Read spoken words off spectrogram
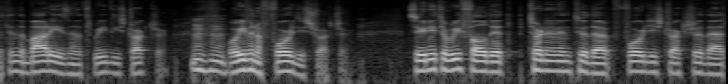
within the body is in a 3D structure Mm-hmm. or even a 4D structure. So you need to refold it, turn it into the 4D structure that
